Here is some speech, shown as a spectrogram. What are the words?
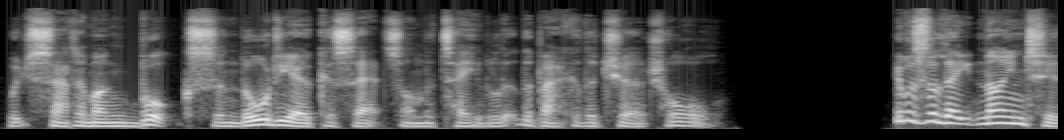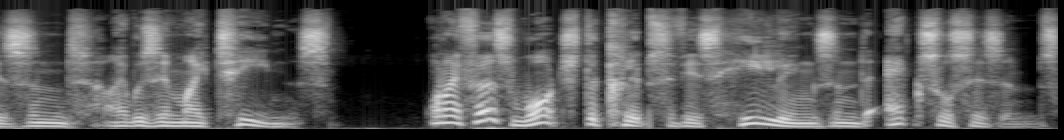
which sat among books and audio cassettes on the table at the back of the church hall. It was the late 90s, and I was in my teens. When I first watched the clips of his healings and exorcisms,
